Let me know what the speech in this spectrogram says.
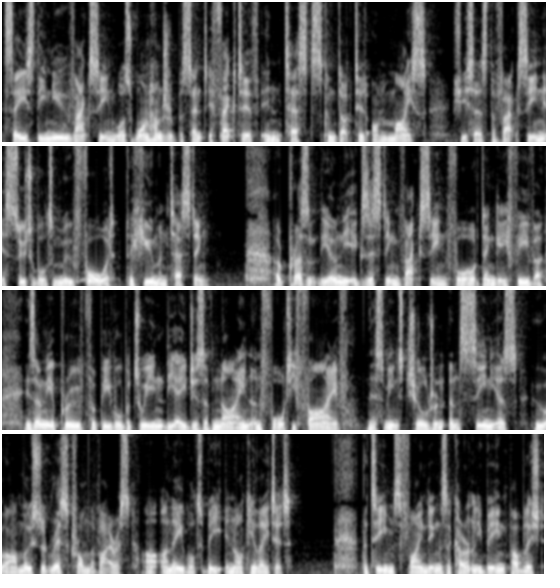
says the new vaccine was 100% effective in tests conducted on mice. She says the vaccine is suitable to move forward to human testing. At present, the only existing vaccine for dengue fever is only approved for people between the ages of 9 and 45. This means children and seniors, who are most at risk from the virus, are unable to be inoculated. The team's findings are currently being published,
